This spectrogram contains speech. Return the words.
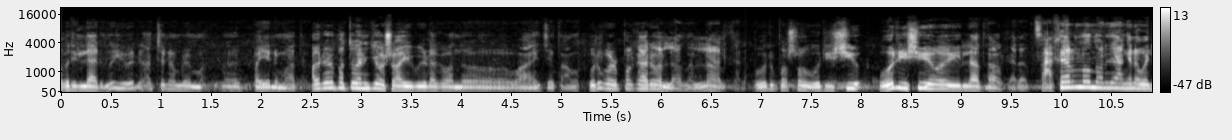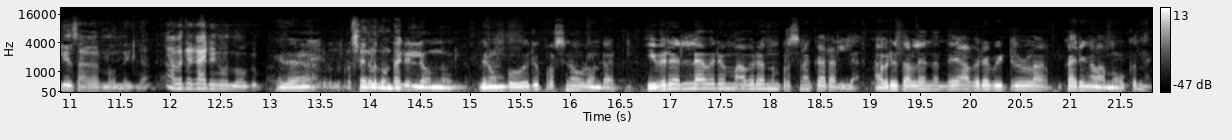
അവരില്ലായിരുന്നു. ഇവർ അച്ഛനും അമ്മയും പയ്യനും മാത്രം. അവരൊരു പത്ത് പതിനഞ്ച് വർഷമായി വീടൊക്കെ വന്ന് വാങ്ങിച്ച് താമസം ഒരു കുഴപ്പക്കാരും അല്ല. നല്ല ആൾക്കാർ ഒരു പ്രശ്നം ഒരു ഇഷ്യൂ ഒരു ഇഷ്യൂ ഇല്ലാത്ത ആൾക്കാരാണ് സഹകരണം എന്ന് പറഞ്ഞാൽ അങ്ങനെ വലിയ സഹകരണമൊന്നുമില്ല. അവരുടെ കാര്യങ്ങൾ നോക്കും. ഇത് പ്രശ്നങ്ങളൊന്നും ഉണ്ടാക്കി ഇല്ല ഒന്നുമില്ല. ഇതിനു മുമ്പ് ഒരു പ്രശ്നവും ഇവിടെ ഉണ്ടായിട്ടില്ല. ഇവരെല്ലാവരും അവരൊന്നും പ്രശ്നക്കാരല്ല. അവർ തള്ളുന്നത് അവരെ വീട്ടിലുള്ള കാര്യങ്ങളാണ് നോക്കുന്നത്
